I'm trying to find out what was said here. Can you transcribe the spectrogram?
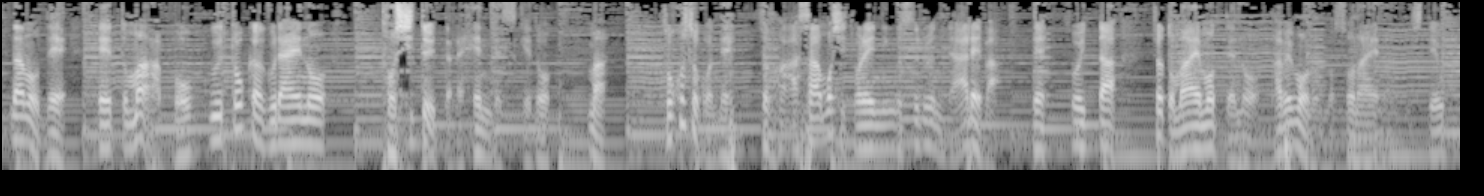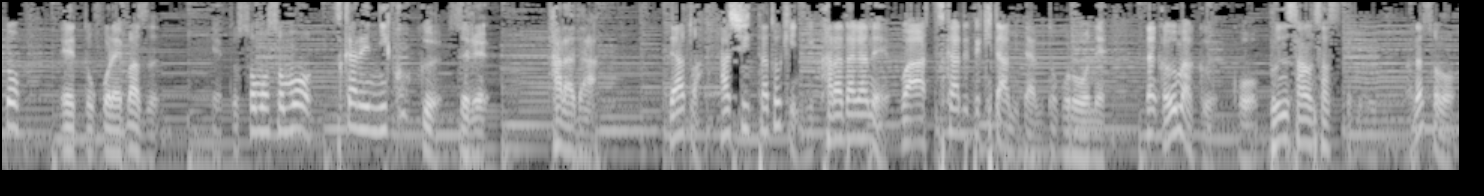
なので、えっ、ー、とまあ僕とかぐらいの年と言ったら変ですけど、まあそこそこね、その朝もしトレーニングするんであれば、ね、そういったちょっと前もっての食べ物の備えなんてしておくと、えっ、ー、と、これまずえっ、と、そもそも疲れにくくする体。で、あと走った時に体がね、わー疲れてきたみたいなところをね、なんかうまくこう分散させてくれるのかな、その、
